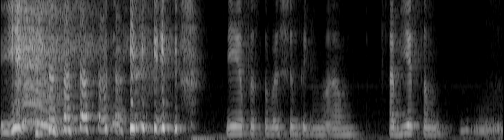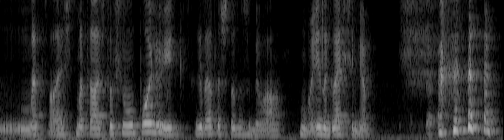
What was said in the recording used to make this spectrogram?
И я просто большим таким э, объектом моталась, моталась по всему полю и когда-то что-то забивала. Иногда себе.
